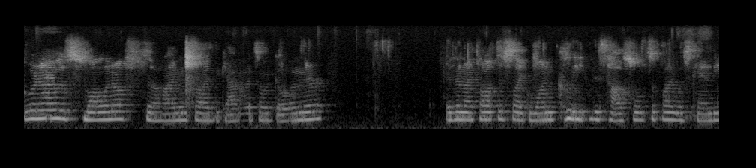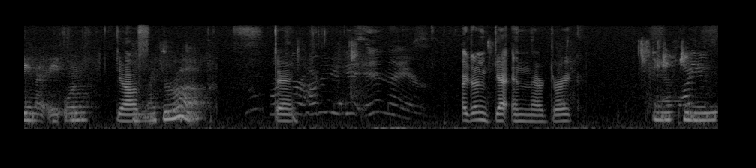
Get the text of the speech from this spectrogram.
when I was small enough to hide inside the cabinets, I would go in there. And then I thought this like one clean this household supply was candy, and I ate one, Yes, and I threw up. Dang. Hunter, how did you get in there? I didn't get in there, Drake. I have to Why do you do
